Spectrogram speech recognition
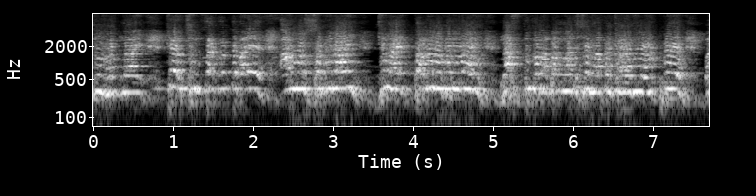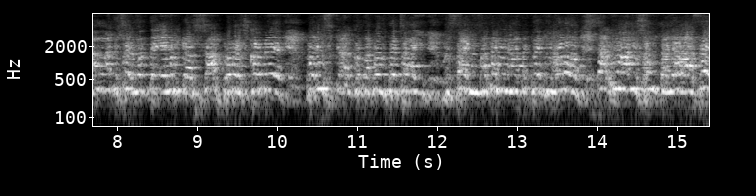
আজিজুল নাই, কেউ চিন্তা করতে পারে, আমার ছবি নাই, জুনাইদ তামিলনগরী নাই, নাস্তিকরা বাংলাদেশের মাথা ছাড়া দিয়ে উঠবে, বাংলাদেশের মধ্যে আমেরিকার সাপ প্রবেশ করবে। পরিষ্কার কথা বলতে চাই, হুসাইন মাদানি না থাকলে কি হলো? তার রুহানি সন্তানরা আছে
